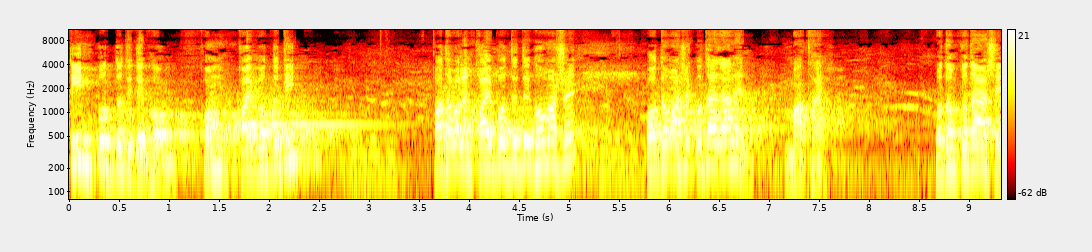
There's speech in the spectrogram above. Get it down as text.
তিন পদ্ধতিতে ঘুম। কম কয় পদ্ধতি? কথা বলেন, কয় পদ্ধতিতে ঘুম আসে? প্রথম আসে কোথায় জানেন? মাথায়। প্রথম কোথায় আসে?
